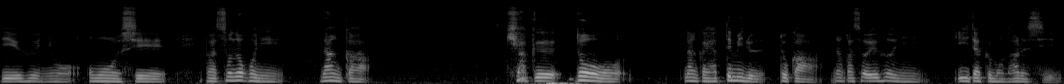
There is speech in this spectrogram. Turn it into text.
ていうふうにも思うしやっぱその子になんか企画どうなんかやってみるとかなんかそういうふうに言いたくもなるし。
